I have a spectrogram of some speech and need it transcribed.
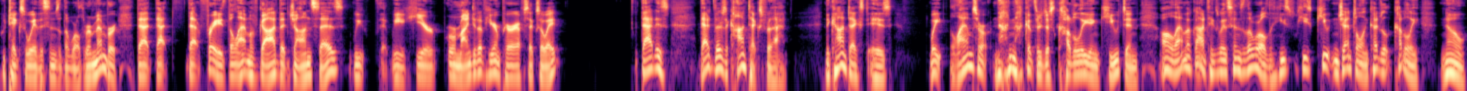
who takes away the sins of the world. Remember that that that phrase, the Lamb of God that John says, we that we hear reminded of here in paragraph 608. That is that there's a context for that. The context is Wait, lambs are not because they're just cuddly and cute and oh, Lamb of God takes away the sins of the world. He's he's cute and gentle and cuddly. No,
